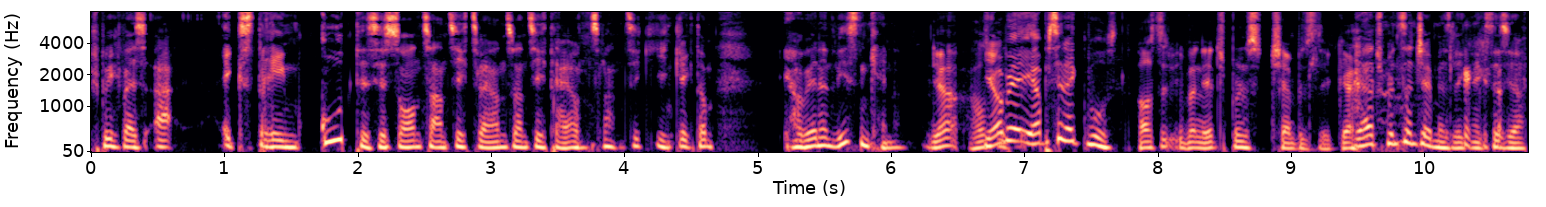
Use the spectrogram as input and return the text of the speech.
sprich, weil es eine extrem gute Saison 2022, 2023 hingelegt haben, ich habe ja nicht wissen können. ja, hast Ich habe du, ja, ich es ja nicht gewusst. hast du, ich meine, jetzt spielen sie Champions League, gell? Ja, jetzt spielen sie dann Champions League nächstes Jahr.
